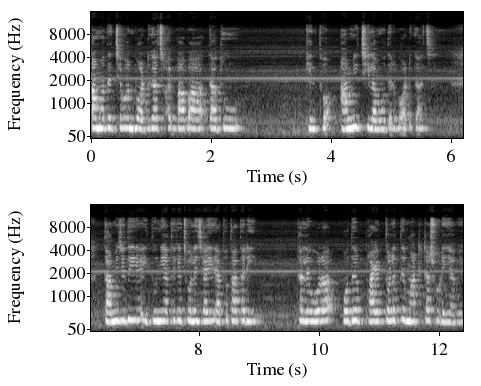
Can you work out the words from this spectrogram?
আমাদের যেমন বট গাছ হয় বাবা, দাদু, কিন্তু আমি ছিলাম ওদের বট গাছ তা আমি যদি এই দুনিয়া থেকে চলে যাই এত তাড়াতাড়ি, তাহলে ওরা ওদের পায়ের তলাতে মাটিটা সরে যাবে।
